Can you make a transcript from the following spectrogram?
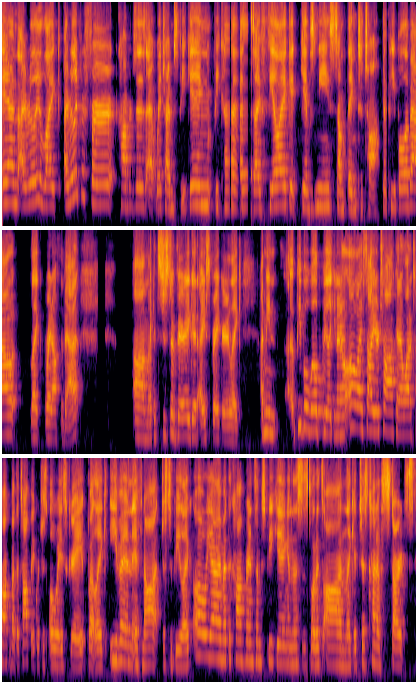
And I really like, I really prefer conferences at which I'm speaking because I feel like it gives me something to talk to people about, like right off the bat. Um, like it's just a very good icebreaker. Like, I mean, uh, people will be like, you know, oh, I saw your talk and I want to talk about the topic, which is always great. But like, even if not, just to be like, oh, yeah, I'm at the conference, I'm speaking, and this is what it's on, like, it just kind of starts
